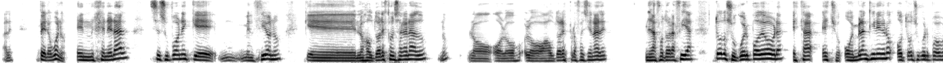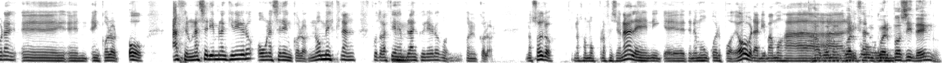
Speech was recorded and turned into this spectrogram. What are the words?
¿vale? Pero bueno, en general se supone que menciono que los autores consagrados, ¿no? Lo- o los, los autores profesionales de la fotografía, todo su cuerpo de obra está hecho o en blanco y negro o todo su cuerpo de obra en, en color. O hacen una serie en blanco y negro o una serie en color. No mezclan fotografías en Mm. blanco y negro con, con el color. Nosotros, que no somos profesionales ni que tenemos un cuerpo de obra, ni vamos a. Ah, bueno, un cuerpo, un cuerpo sí tengo.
